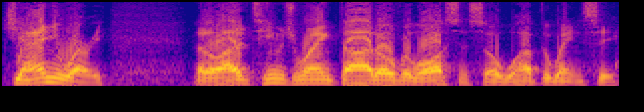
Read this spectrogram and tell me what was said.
January that a lot of teams ranked odd over Lawson, so we'll have to wait and see.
